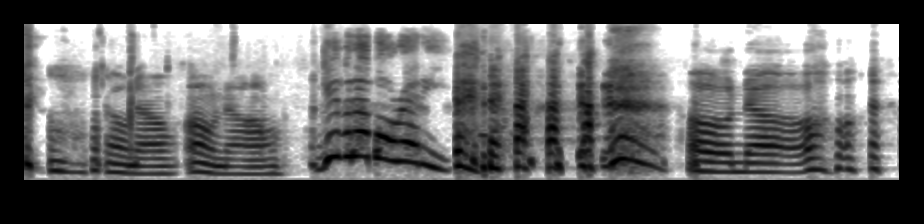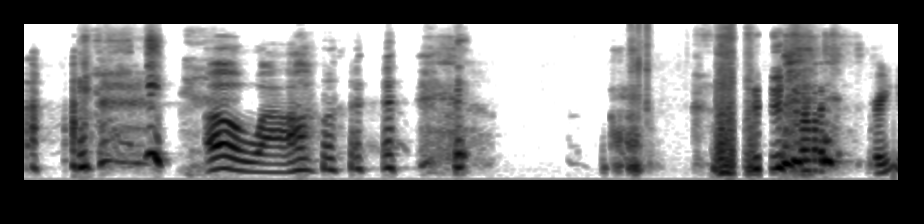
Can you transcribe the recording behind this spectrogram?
oh no. Oh no. give it up already oh no. oh wow.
